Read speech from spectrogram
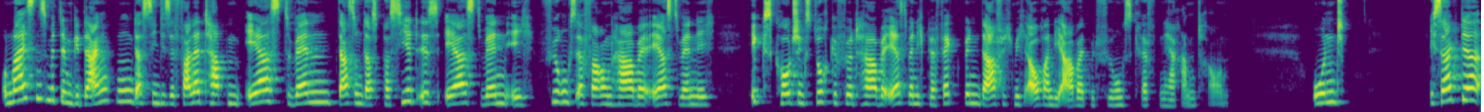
Und meistens mit dem Gedanken, dass sie in diese Falle tappen, erst wenn das und das passiert ist, erst wenn ich Führungserfahrung habe, erst wenn ich x Coachings durchgeführt habe, erst wenn ich perfekt bin, darf ich mich auch an die Arbeit mit Führungskräften herantrauen. Und ich sag dir,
